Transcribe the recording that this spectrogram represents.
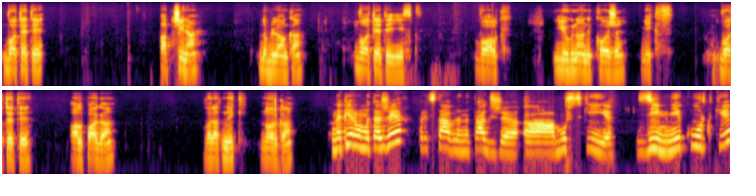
Вот эти овчина, дубленка. Вот это есть. Волк, югнан кожа, микс. Вот это алпага, воротник, норка. На первом этаже представлены также а, мужские зимние куртки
